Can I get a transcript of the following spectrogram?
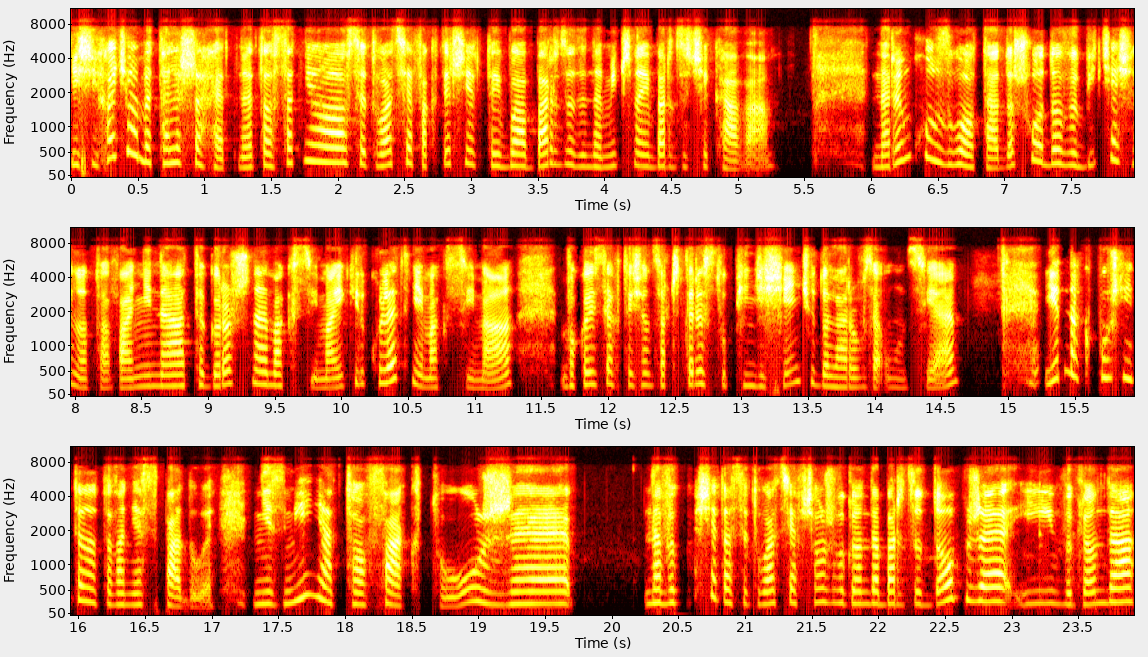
Jeśli chodzi o metale szlachetne, to ostatnio sytuacja faktycznie tutaj była bardzo dynamiczna i bardzo ciekawa. Na rynku złota doszło do wybicia się notowań na tegoroczne maksima i kilkuletnie maksima w okolicach 1450 dolarów za uncję. Jednak później te notowania spadły. Nie zmienia to faktu, że na wykresie ta sytuacja wciąż wygląda bardzo dobrze i wygląda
